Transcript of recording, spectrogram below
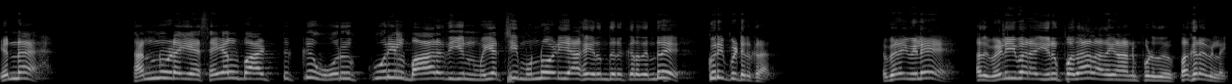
என்ன? தன்னுடைய செயல்பாட்டுக்கு ஒரு கூறில் பாரதியின் முயற்சி முன்னோடியாக இருந்திருக்கிறது என்று குறிப்பிட்டிருக்கிறார். விரைவிலே அது வெளிவர இருப்பதால் அதை நான் இப்பொழுது பகிரவில்லை.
